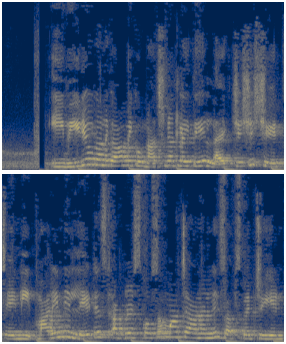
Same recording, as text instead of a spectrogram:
ఈ వీడియో కనుక మీకు నచ్చినట్లయితే లైక్ చేసి షేర్ చేయండి. మరిన్ని లేటెస్ట్ అప్డేట్స్ కోసం మా ఛానల్ని సబ్స్క్రైబ్ చేయండి.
